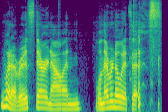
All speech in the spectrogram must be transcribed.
whatever. It's there now, and we'll never know what it says.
